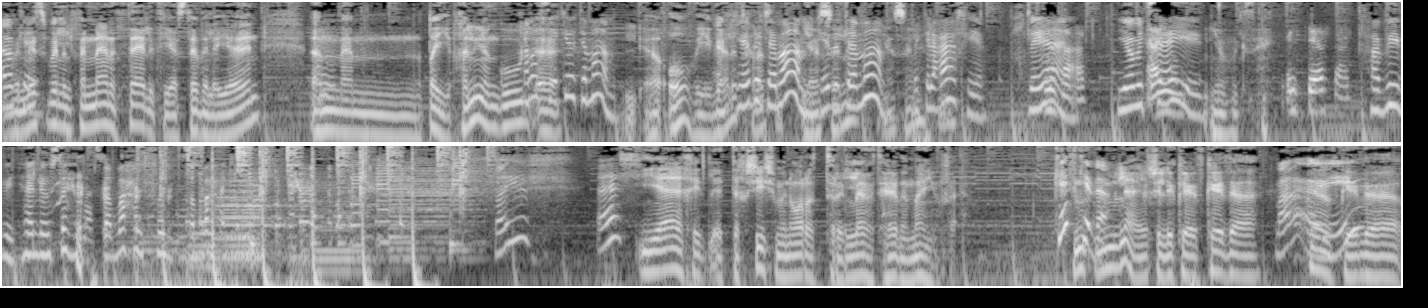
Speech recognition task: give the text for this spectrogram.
okay. بالنسبة للفنان الثالث يا أستاذة ليان أم... أم... طيب خلينا نقول خلاص آه، هي كذا تمام. آه، أوه هي قالت كذا تمام كذا تمام. يعطيك العافية. ليان. يومك. سعيد. يومك سعيد. أنت يا سعد. حبيبي هلا وسهلا. صباح الفل صباح الفل طيب إيش يا أخي التخشيش من وراء التريلات هذا ما ينفع كيف كذا لا إيش اللي كيف كذا ما كيف إيه؟ كذا.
